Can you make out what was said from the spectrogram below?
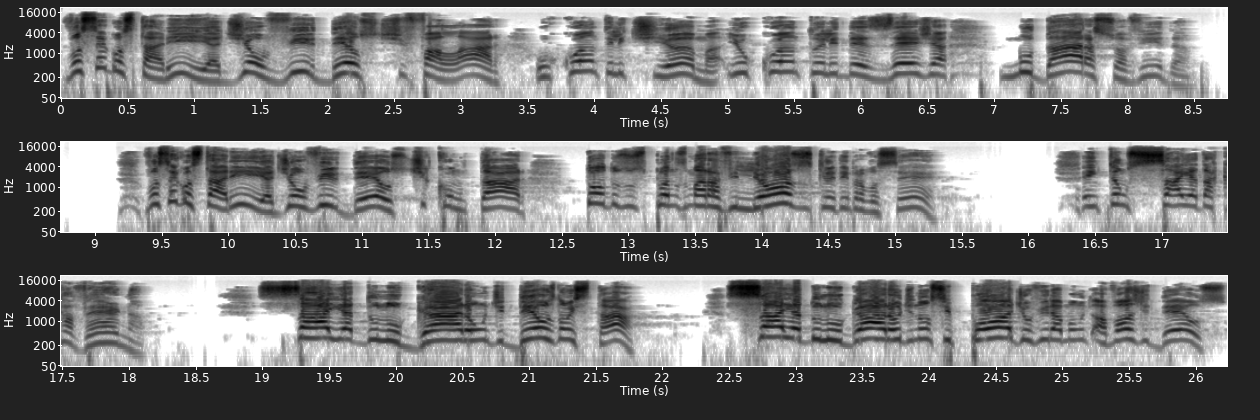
Você gostaria de ouvir Deus te falar o quanto Ele te ama e o quanto Ele deseja mudar a sua vida? Você gostaria de ouvir Deus te contar todos os planos maravilhosos que Ele tem para você? Então saia da caverna. Saia do lugar onde Deus não está. Saia do lugar onde não se pode ouvir a, mão, a voz de Deus.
